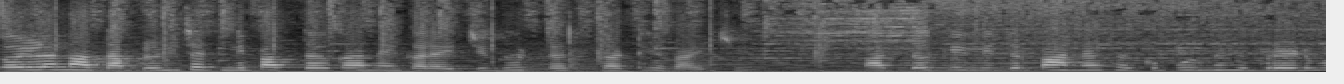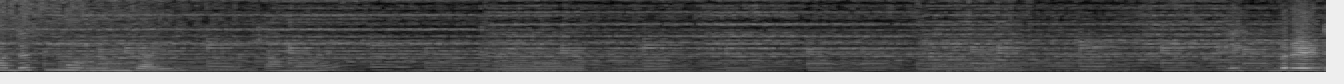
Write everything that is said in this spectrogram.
कळलं ना आता आपण चटणी पातळ का नाही करायची? घट्टच का ठेवायची? पातळ केली तर पाण्यासारखं पूर्ण हे ब्रेड मध्येच मुरून जाईल. त्याच्यामुळे एक ब्रेड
